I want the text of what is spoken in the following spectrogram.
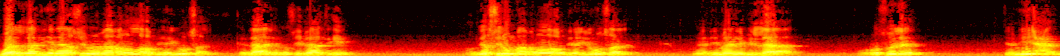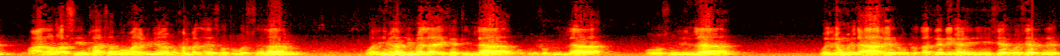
والذين يصلون ما أمر الله به أن يوصل كذلك من صفاتهم. هم يصلون ما أمر الله به أن يوصل من الإيمان بالله ورسله جميعا وعلى رأسهم خاتمهم نبينا محمد عليه الصلاة والسلام. والإيمان بملائكة الله وكتب الله ورسل الله واليوم الآخر وبقدر خيره وشره.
